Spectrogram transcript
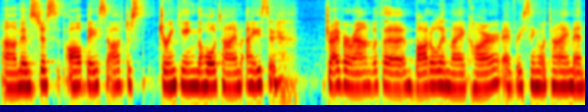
um, it was just all based off just drinking the whole time. I used to drive around with a bottle in my car every single time. And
